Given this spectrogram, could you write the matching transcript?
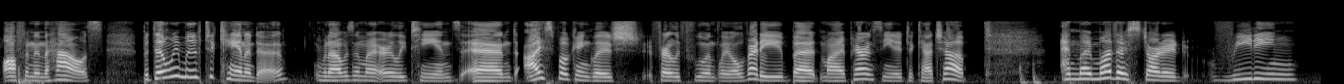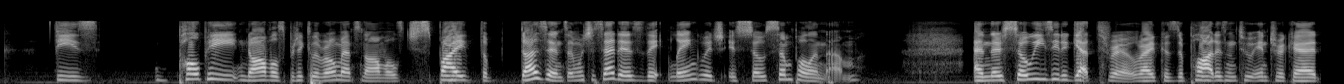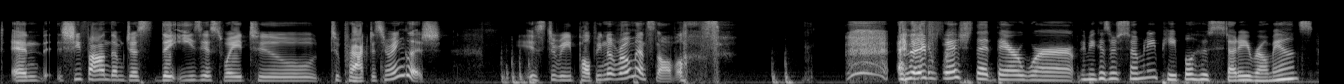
often in the house. But then we moved to Canada when I was in my early teens, and I spoke English fairly fluently already, but my parents needed to catch up. And my mother started reading these pulpy novels, particularly romance novels, just by the dozens. And what she said is the language is so simple in them. And they're so easy to get through, right? Because the plot isn't too intricate. And she found them just the easiest way to to practice her English is to read pulpy romance novels. and I, i wish that there were i mean because there's so many people who study romance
